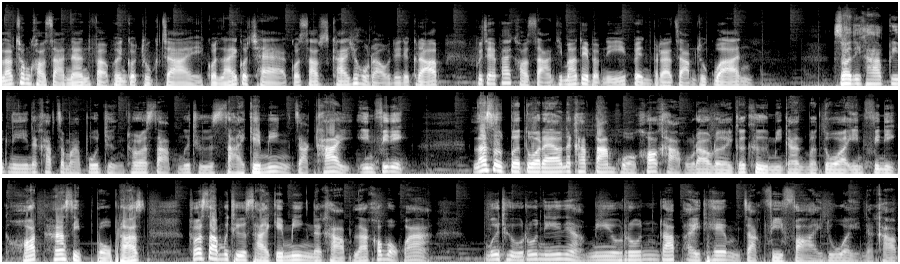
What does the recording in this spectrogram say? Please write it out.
รับชมข่าวสารนั้นฝากเพื่อนกดถูกใจ กดไลค์ กดแชร์ กด Subscribe ช่องของเราด้วยนะครับเพื่อจะให้พลาดข่าวสารที่มาเดตแบบนี้เป็นประจำทุกวัน สวัสดีครับ คลิปนี้นะครับจะมาพูดถึงโทรศัพท์มือถือสายเกมมิ่งจากค่าย Infinix ล่าสุดเปิดตัวแล้วนะครับตามหัวข้อข่าวของเราเลยก็คือมีการเปิดตัว Infinix Hot 50 Pro Plus โทรศัพท์มือถือสายเกมมิ่งนะครับและเขาบอกว่ามือถือรุ่นนี้เนี่ยมีรุ้นรับไอเทมจากฟรีไฟด้วยนะครับ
